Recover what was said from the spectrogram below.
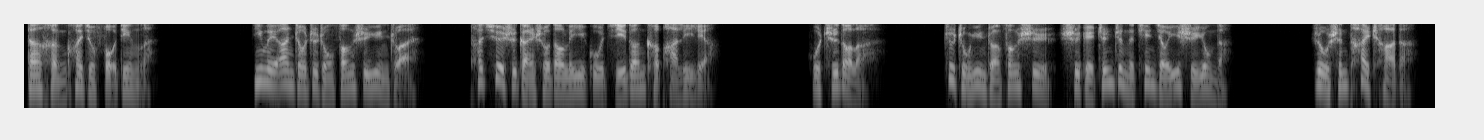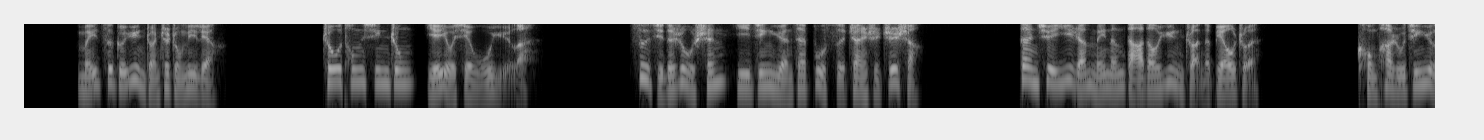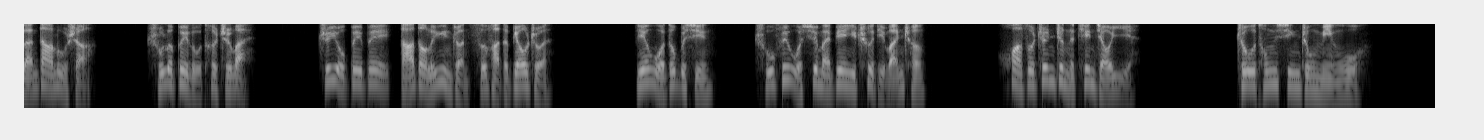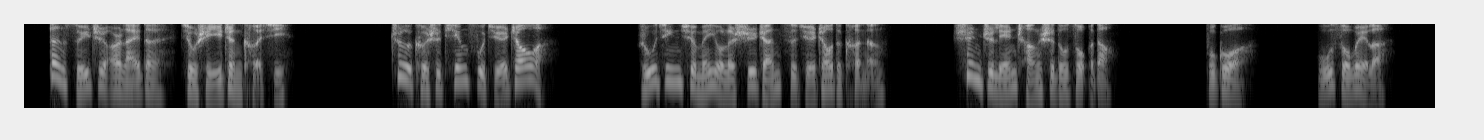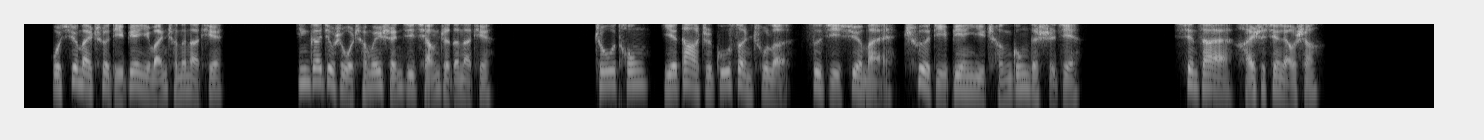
但很快就否定了，因为按照这种方式运转，他确实感受到了一股极端可怕力量。我知道了，这种运转方式是给真正的天角蚁使用的，肉身太差的，没资格运转这种力量。周通心中也有些无语了，自己的肉身已经远在不死战士之上，但却依然没能达到运转的标准。恐怕如今玉兰大陆上，除了贝鲁特之外，只有贝贝达到了运转此法的标准，连我都不行。除非我血脉变异彻底完成，化作真正的天角蚁。周通心中明悟，但随之而来的就是一阵可惜。这可是天赋绝招啊，如今却没有了施展此绝招的可能，甚至连尝试都做不到。不过，无所谓了。我血脉彻底变异完成的那天，应该就是我成为神级强者的那天。周通也大致估算出了自己血脉彻底变异成功的时间。现在还是先疗伤。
